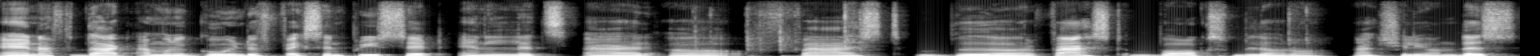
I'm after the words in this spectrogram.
And after that, I'm going to go into effects and preset and let's add a fast blur, fast box blur on, actually on this.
